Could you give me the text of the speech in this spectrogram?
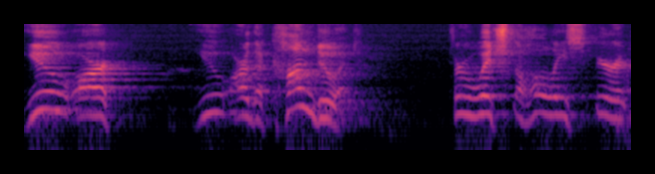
You are, you are the conduit through which the Holy Spirit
